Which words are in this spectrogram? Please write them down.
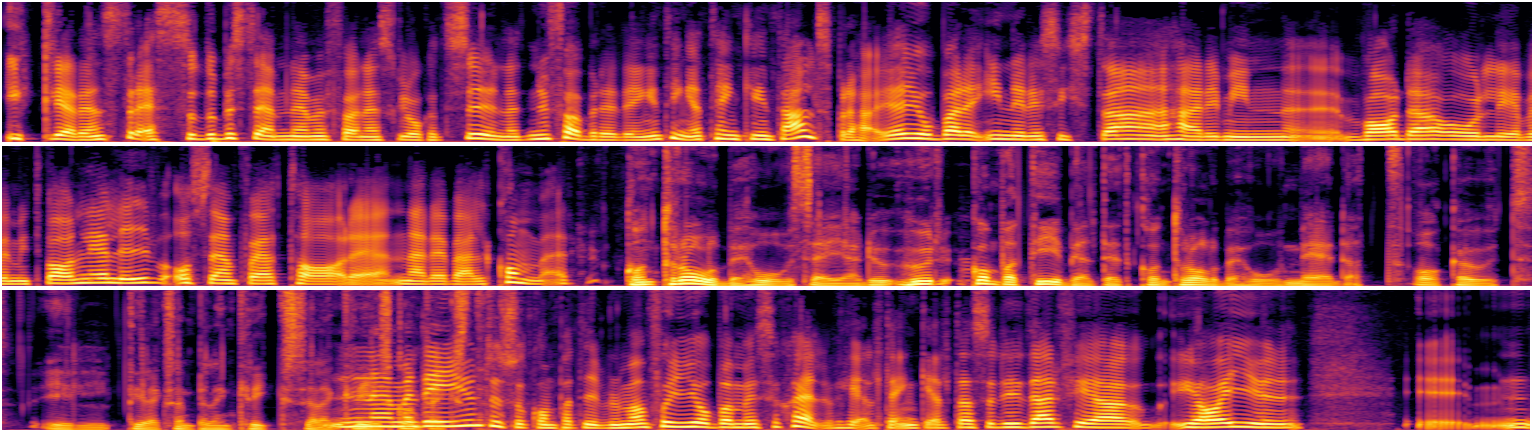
ytterligare en stress. Så då bestämde jag mig för när jag skulle åka till Syrien att nu förbereder jag ingenting. Jag tänker inte alls på det här. Jag jobbar in i det sista här i min eh, vardag och lever mitt vanliga liv och sen får jag ta det när det väl kommer. Kontrollbehov säger du. Hur kompatibelt är ett kontrollbehov med att åka ut i till exempel en krigs eller kriskontext? Nej, men det är ju inte så kompatibelt. Man får ju jobba med sig själv helt enkelt. Alltså det är därför jag, jag är ju Eh,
